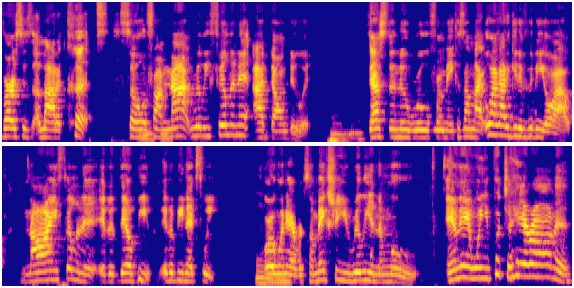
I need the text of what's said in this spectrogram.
versus a lot of cuts. So mm-hmm. if I'm mm-hmm. not really feeling it, I don't do it. Mm-hmm. That's the new rule for me because I'm like, oh, I got to get a video out. No, I ain't feeling it. It'll they'll be it'll be next week mm-hmm. or whenever. So make sure you're really in the mood. And then when you put your hair on and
